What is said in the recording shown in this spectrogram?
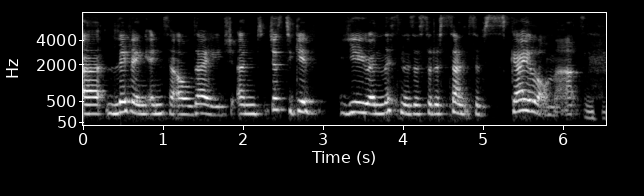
uh, living into old age and just to give you and listeners a sort of sense of scale on that mm-hmm.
